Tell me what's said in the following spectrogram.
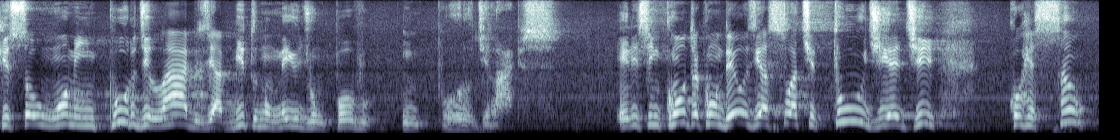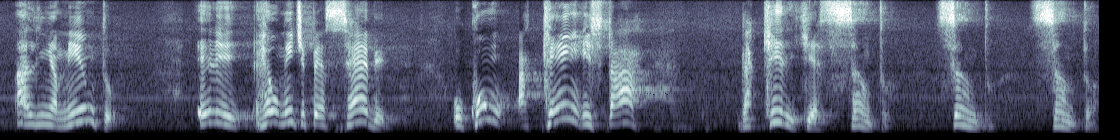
que sou um homem impuro de lábios e habito no meio de um povo impuro de lábios. Ele se encontra com Deus e a sua atitude é de correção, alinhamento. Ele realmente percebe o quão a quem está daquele que é santo, santo, santo.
